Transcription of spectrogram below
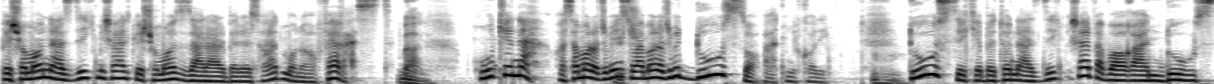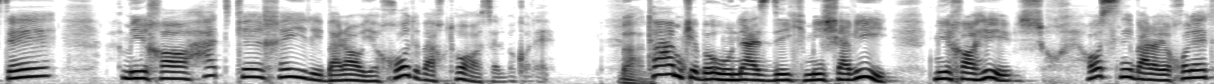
به شما نزدیک می شود که به شما ضرر برساند منافق است. بله. اون که نه. اصلا ما راجع به این. صحبت ما راجع به دوست صحبت می‌کنیم. دوستی که به تو نزدیک می‌شد و واقعا دوسته می‌خواهد که خیری برای خود و تو حاصل بکنه. بله. تا هم که به اون نزدیک می‌شوی می‌خواهی حسنی برای خودت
